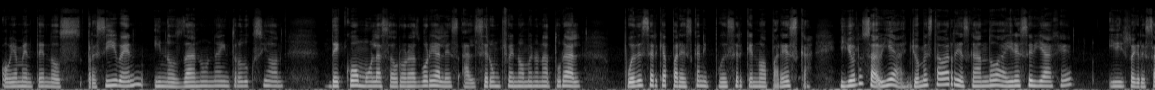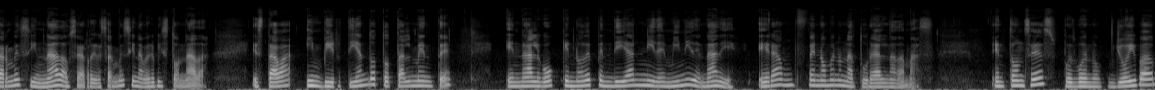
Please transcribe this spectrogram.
obviamente nos reciben y nos dan una introducción de cómo las auroras boreales, al ser un fenómeno natural, puede ser que aparezcan y puede ser que no aparezca. Y yo lo sabía, yo me estaba arriesgando a ir a ese viaje y regresarme sin nada, o sea, regresarme sin haber visto nada. Estaba invirtiendo totalmente en algo que no dependía ni de mí ni de nadie. Era un fenómeno natural nada más. Entonces, pues bueno, yo iba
